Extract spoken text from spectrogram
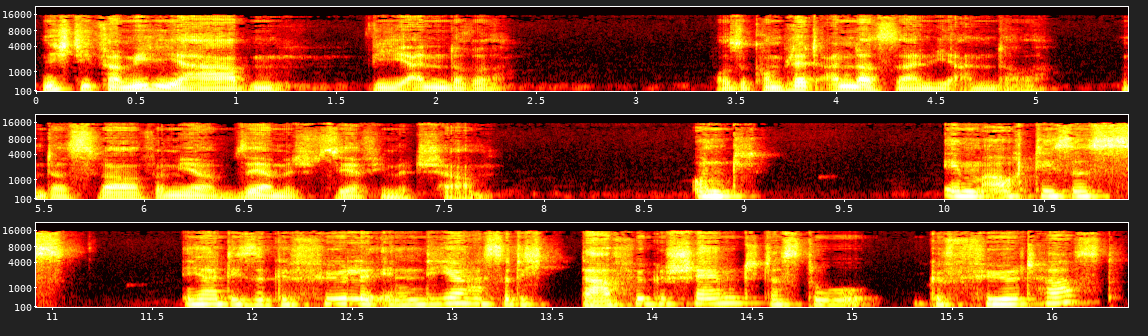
nicht die Familie haben wie andere. Also komplett anders sein wie andere. Und das war bei mir sehr, mit, sehr viel mit Charme. Und eben auch dieses, ja, diese Gefühle in dir, hast du dich dafür geschämt, dass du gefühlt hast?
